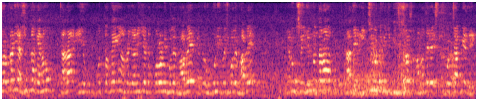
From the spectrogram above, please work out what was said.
সরকারি আসুক না কেন, তারা এই উপত্যকাকে আমরা জানি যে একটা কলোনি বলে ভাবে একটা উপনিবেশ বলে ভাবে। এবং সেই জন্য তারা তাদের ইচ্ছে মতো কিছু ডিসিশন আমাদের উপর চাপিয়ে দেয়।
